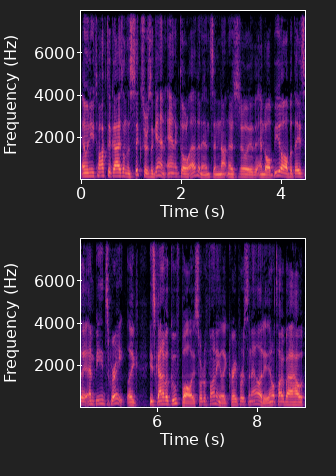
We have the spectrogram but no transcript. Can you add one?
And when you talk to guys on the Sixers, again, anecdotal evidence and not necessarily the end all be all, but they say Embiid's great. Like he's kind of a goofball. He's sort of funny, like great personality. They don't talk about how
